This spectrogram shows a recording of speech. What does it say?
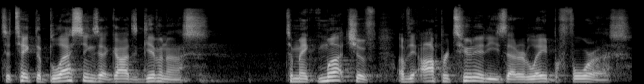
to take the blessings that God's given us to make much of, of the opportunities that are laid before us.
